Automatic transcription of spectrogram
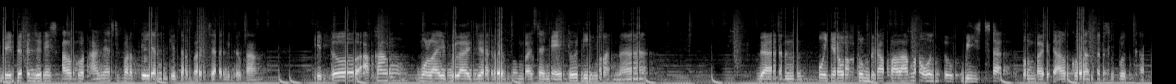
beda jenis Al-Qur'annya seperti yang kita baca gitu Kang. itu akan mulai belajar membacanya itu di mana dan punya waktu berapa lama untuk bisa membaca Al-Quran tersebut Kang?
